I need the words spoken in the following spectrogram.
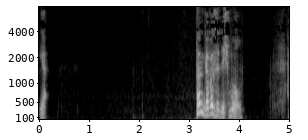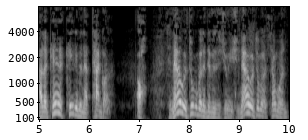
yeah. Tan Kavasa de Shmuel, Halaker Kelim in a Tagar. Oh, so now we're talking about a different situation. Now we're talking about someone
